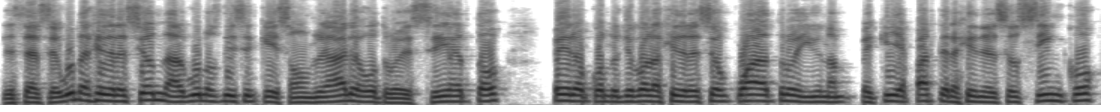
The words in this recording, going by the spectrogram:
desde la segunda generación, algunos dicen que son reales, otro es cierto, pero cuando llegó la generación 4 y una pequeña parte de la generación 5,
